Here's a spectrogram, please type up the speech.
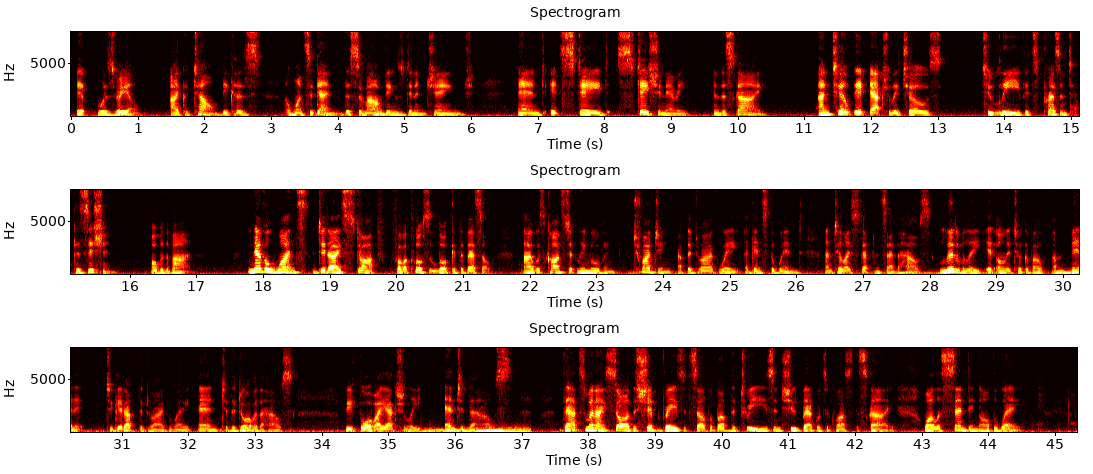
It was real. I could tell because, once again, the surroundings didn't change and it stayed stationary in the sky until it actually chose to leave its present position over the barn. Never once did I stop for a closer look at the vessel. I was constantly moving, trudging up the driveway against the wind until I stepped inside the house. Literally, it only took about a minute to get up the driveway and to the door of the house before I actually entered the house. That's when I saw the ship raise itself above the trees and shoot backwards across the sky while ascending all the way.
